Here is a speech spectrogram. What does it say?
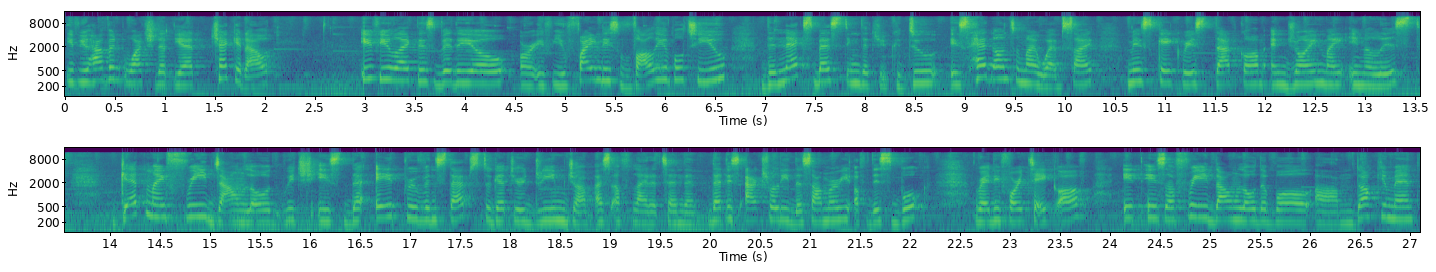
If you haven't watched that yet, check it out. If you like this video or if you find this valuable to you, the next best thing that you could do is head on to my website, misskchris.com and join my email list. Get my free download, which is the 8 proven steps to get your dream job as a flight attendant. That is actually the summary of this book, Ready for Takeoff. It is a free downloadable um, document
